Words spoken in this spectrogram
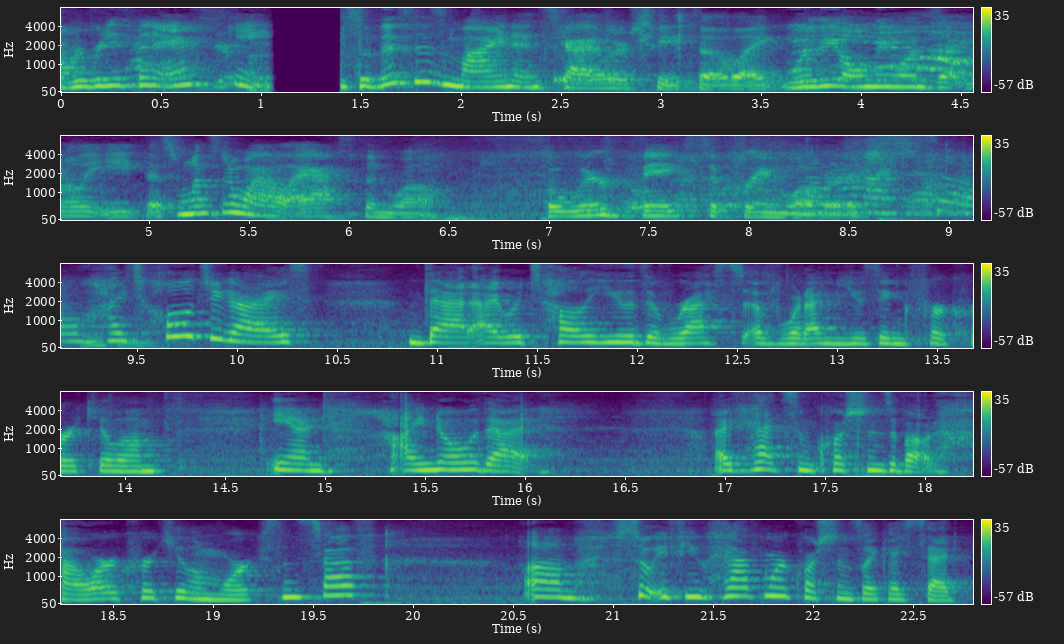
Everybody's been asking. So this is mine and Skylur's pizza. Like, we're the only ones that really eat this. Once in a while, Aspen will. But we're big Supreme lovers. So I told you guys that I would tell you the rest of what I'm using for curriculum. And I know that I've had some questions about how our curriculum works and stuff. Um, so if you have more questions, like I said,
